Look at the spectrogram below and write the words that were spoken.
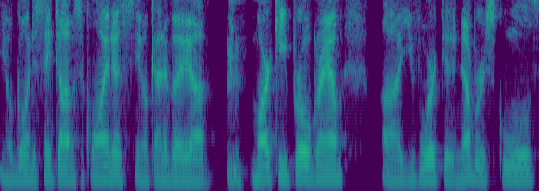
you know going to st thomas aquinas you know kind of a uh, marquee program. Uh, you've worked at a number of schools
